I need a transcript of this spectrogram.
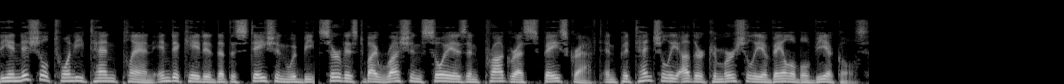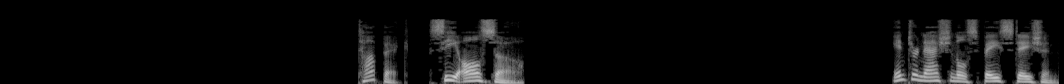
The initial 2010 plan indicated that the station would be serviced by Russian Soyuz and Progress spacecraft and potentially other commercially available vehicles. See also International Space Station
